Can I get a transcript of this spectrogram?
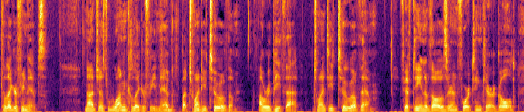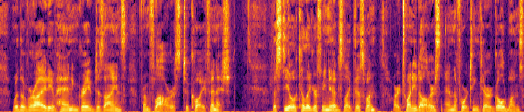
calligraphy nibs. Not just one calligraphy nib, but 22 of them. I'll repeat that 22 of them. 15 of those are in 14 karat gold, with a variety of hand engraved designs from flowers to koi finish. The steel calligraphy nibs, like this one, are $20, and the 14 karat gold ones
